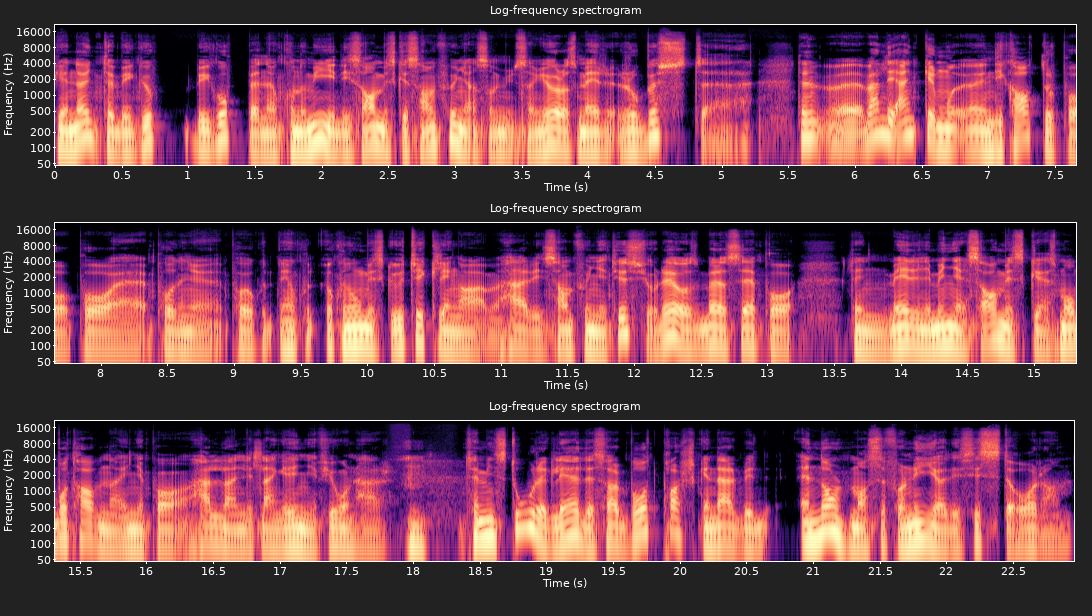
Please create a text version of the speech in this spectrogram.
Vi er nødt til å bygge opp, bygge opp, en økonomi i de samiske samfunnene som, som gjør oss mer robuste. Det er en veldig enkel indikator på, på, på den, på den økonomiske utviklinga her i samfunnet i Tysfjord. Det er å bare se på den mer eller mindre samiske småbåthavna inne på Helland litt lenger inn i fjorden her. Mm. Til min store glede så har båtparken der blitt enormt masse fornya de siste årene.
